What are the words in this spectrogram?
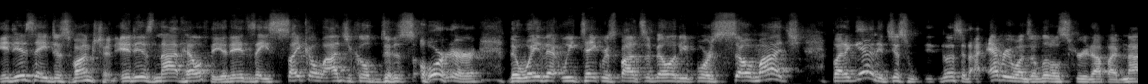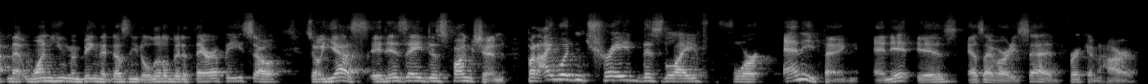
It is a dysfunction. It is not healthy. It is a psychological disorder, the way that we take responsibility for so much. But again, it's just, listen, everyone's a little screwed up. I've not met one human being that doesn't need a little bit of therapy. So, so yes, it is a dysfunction, but I wouldn't trade this life for anything. And it is, as I've already said, freaking hard.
